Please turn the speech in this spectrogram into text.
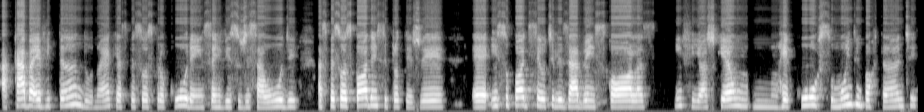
acaba evitando não é, que as pessoas procurem serviços de saúde, as pessoas podem se proteger, é, isso pode ser utilizado em escolas, enfim, acho que é um, um recurso muito importante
